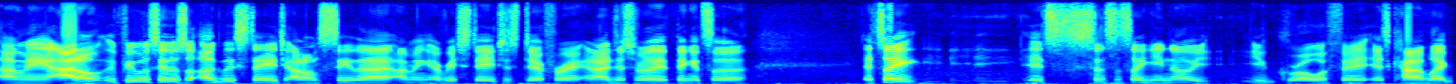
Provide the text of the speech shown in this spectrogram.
I mean, I don't. If people say there's an ugly stage, I don't see that. I mean, every stage is different, and I just really think it's a, it's like, it's since it's like you know you grow with it. It's kind of like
